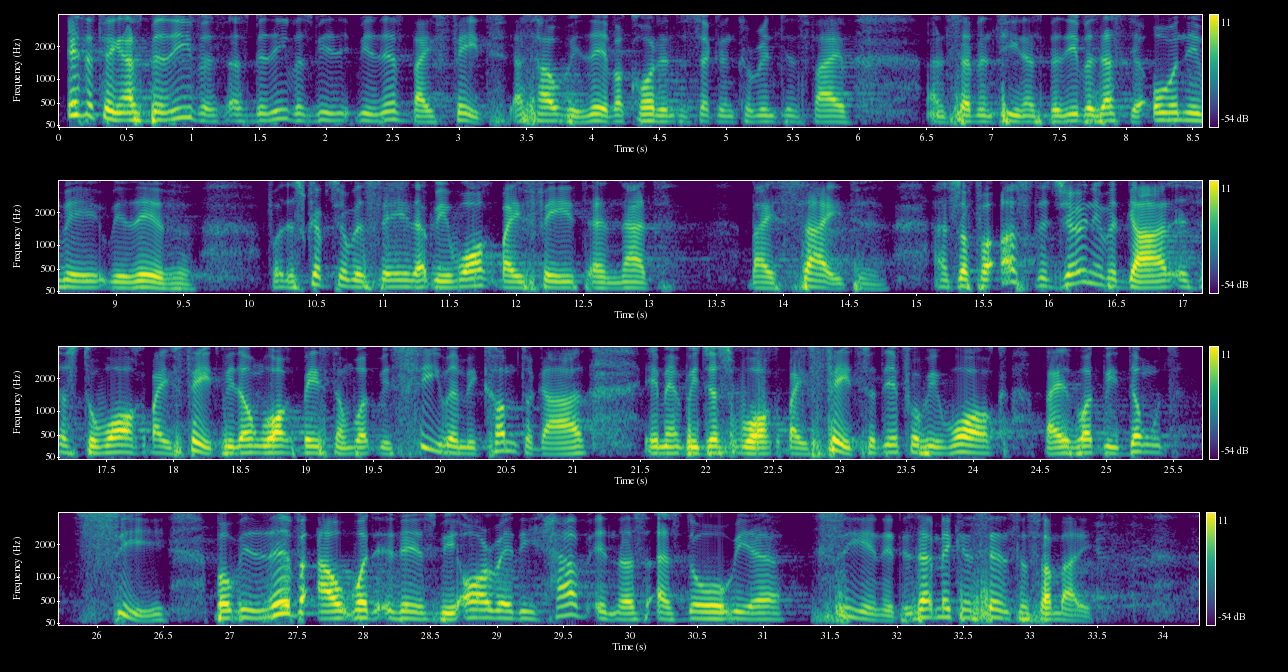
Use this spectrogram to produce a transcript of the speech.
Here's the thing, as believers, as believers, we, we live by faith. That's how we live, according to 2 Corinthians 5 and 17. As believers, that's the only way we live. For the scripture will say that we walk by faith and not by sight. And so for us, the journey with God is just to walk by faith. We don't walk based on what we see when we come to God. Amen. We just walk by faith. So therefore, we walk by what we don't see, but we live out what it is we already have in us as though we are seeing it. Is that making sense to somebody?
